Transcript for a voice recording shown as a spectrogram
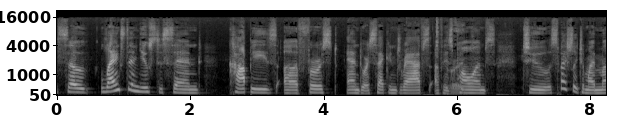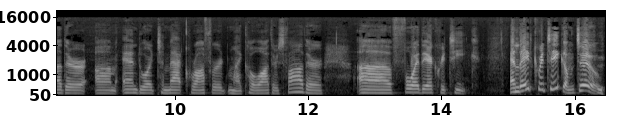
so Langston used to send copies of first and or second drafts of his Right. poems to, especially to my mother, um, and or to Matt Crawford, my co-author's father, uh, for their critique. And they'd critique them too.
